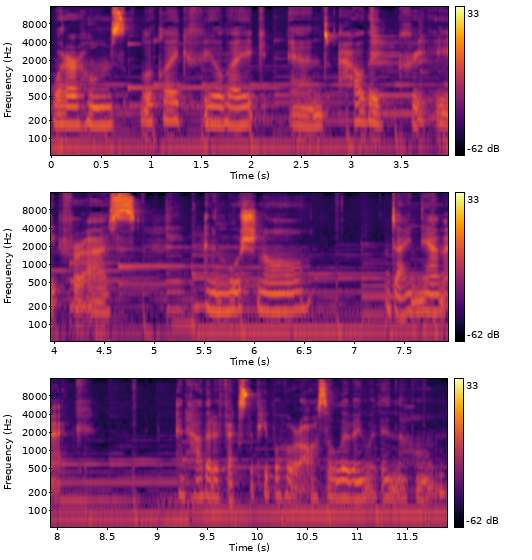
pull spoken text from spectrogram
what our homes look like, feel like, and how they create for us an emotional dynamic and how that affects the people who are also living within the home.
